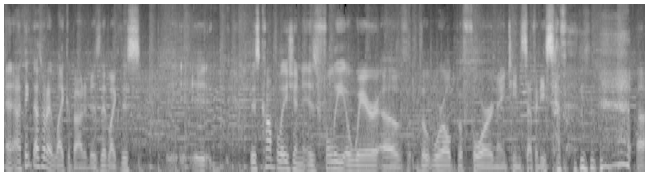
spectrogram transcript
And I think that's what I like about it is that like this. It, this compilation is fully aware of the world before 1977. uh,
